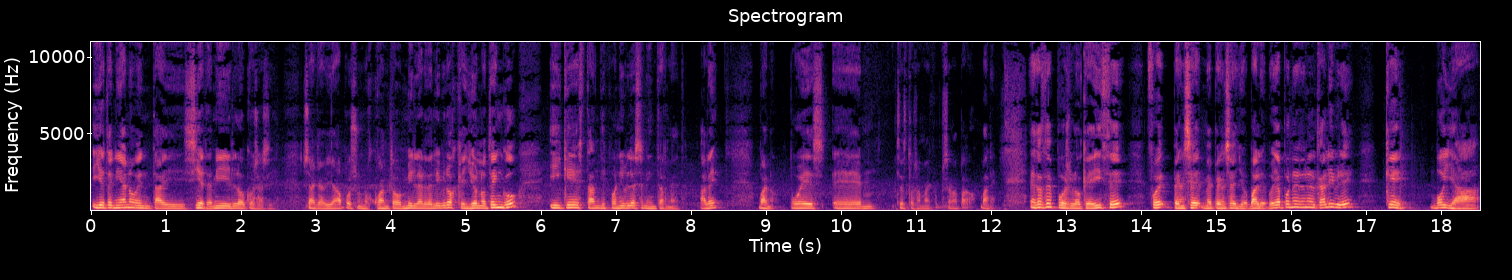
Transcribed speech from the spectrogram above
Y yo tenía 97.000 o cosas así. O sea que había pues unos cuantos miles de libros que yo no tengo y que están disponibles en internet, ¿vale? Bueno, pues eh, esto se me, se me apagado. Vale. Entonces, pues lo que hice fue, pensé, me pensé yo, vale, voy a poner en el calibre que voy a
